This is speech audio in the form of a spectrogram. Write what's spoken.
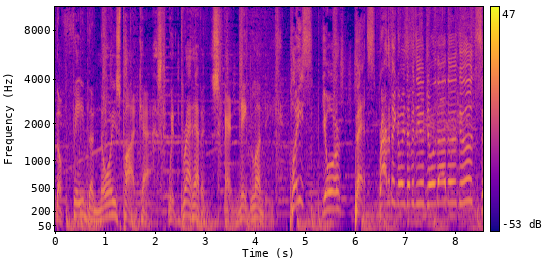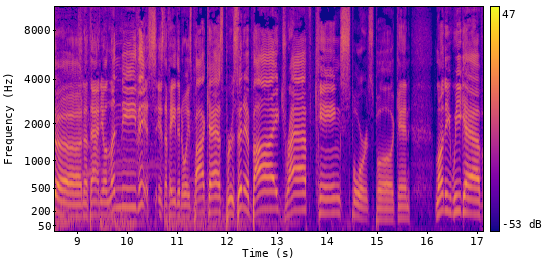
the Fade the Noise podcast with Brad Evans and Nate Lundy. Place your bets. Brad the Big Noise, everything enjoy that the good sir. Nathaniel Lundy. This is the Fade the Noise podcast presented by DraftKings Sportsbook. And Lundy, we have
